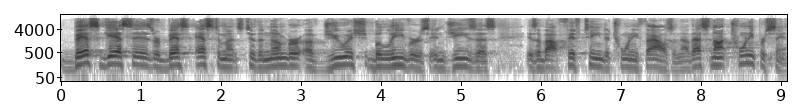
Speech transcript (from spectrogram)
Best guesses or best estimates to the number of Jewish believers in Jesus is about 15 to 20,000. Now, that's not 20%.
